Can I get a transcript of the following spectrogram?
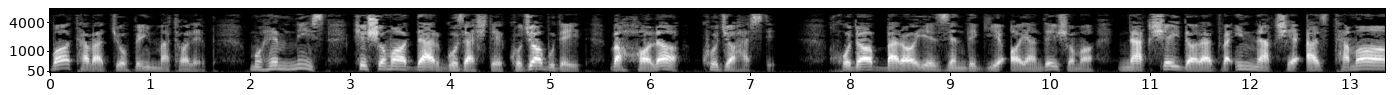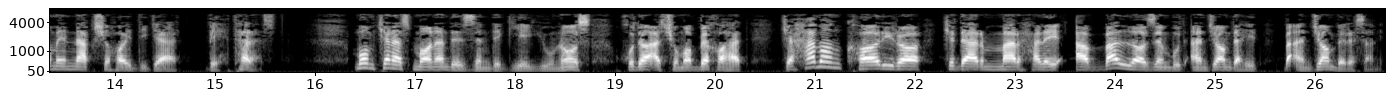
با توجه به این مطالب مهم نیست که شما در گذشته کجا بوده اید و حالا کجا هستید. خدا برای زندگی آینده شما نقشه دارد و این نقشه از تمام نقشه های دیگر بهتر است. ممکن است مانند زندگی یونس خدا از شما بخواهد که همان کاری را که در مرحله اول لازم بود انجام دهید به انجام برسانید.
